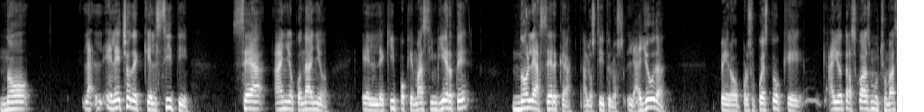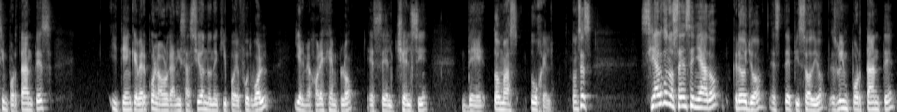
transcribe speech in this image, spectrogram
no el hecho de que el City sea año con año el equipo que más invierte, no le acerca a los títulos, le ayuda, pero por supuesto que hay otras cosas mucho más importantes y tienen que ver con la organización de un equipo de fútbol y el mejor ejemplo es el Chelsea de Thomas Tuchel. Entonces, si algo nos ha enseñado, creo yo, este episodio, es lo importante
